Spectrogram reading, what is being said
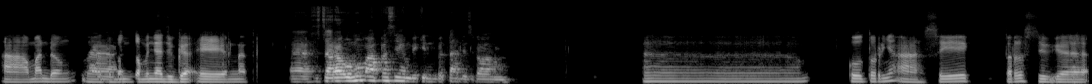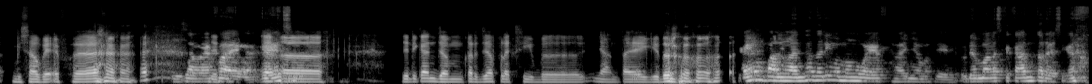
Aman dong, nah, nah temen-temennya juga enak. Nah, secara umum apa sih yang bikin betah di sekolahmu? Uh, kulturnya asik, Terus juga bisa WFH. Bisa WFH jadi, ya? Uh, jadi kan jam kerja fleksibel, nyantai gitu. Kayak yang paling lancar tadi ngomong WFH-nya Mas ya. Udah malas ke kantor ya sekarang.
